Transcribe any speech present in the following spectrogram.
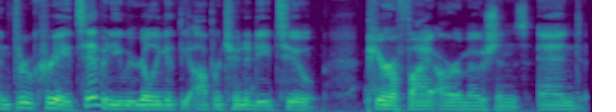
And through creativity we really get the opportunity to purify our emotions. And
